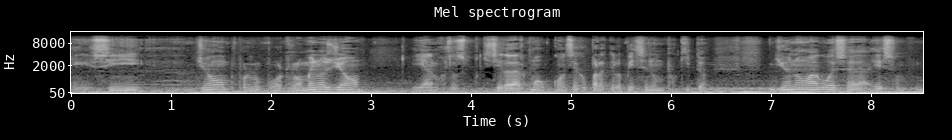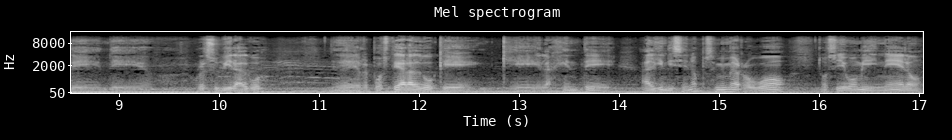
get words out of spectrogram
Eh, si yo, por, lo menos yo, y a lo mejor quisiera dar como consejo para que lo piensen un poquito, yo no hago esa, eso de, de resubir algo, de repostear algo que, que la gente, alguien dice, no, pues a mí me robó, o se llevó mi dinero,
